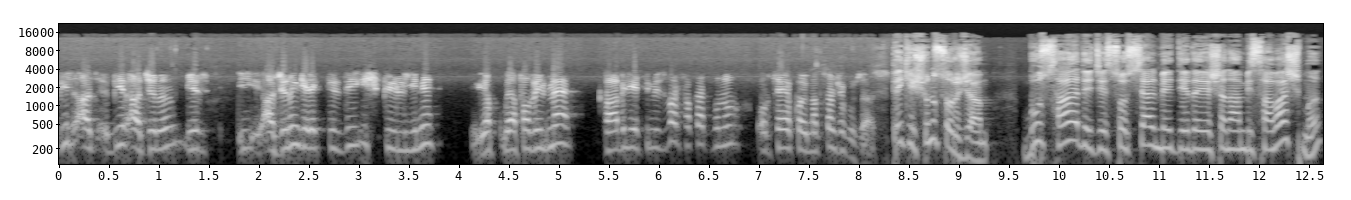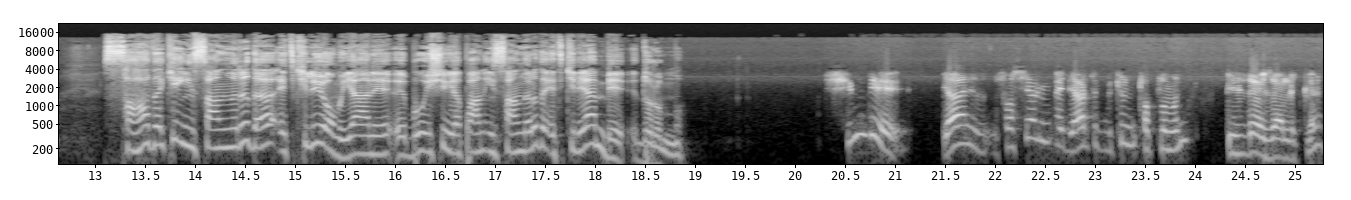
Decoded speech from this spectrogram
bir bir acının bir acının gerektirdiği işbirliğini yap, yapabilme kabiliyetimiz var fakat bunu ortaya koymaktan çok uzağız. Peki şunu soracağım. Bu sadece sosyal medyada yaşanan bir savaş mı? Sahadaki insanları da etkiliyor mu? Yani e, bu işi yapan insanları da etkileyen bir durum mu? Şimdi yani sosyal medya artık bütün toplumun bizde özellikle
